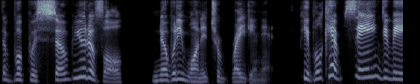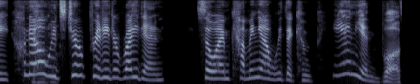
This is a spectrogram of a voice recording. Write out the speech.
the book was so beautiful, nobody wanted to write in it. People kept saying to me, No, it's too pretty to write in. So I'm coming out with a companion book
